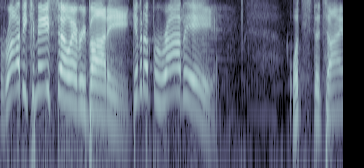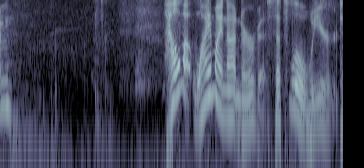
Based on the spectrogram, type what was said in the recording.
Robbie Kumeso, everybody! Give it up for Robbie! What's the time? How am I, why am I not nervous? That's a little weird.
